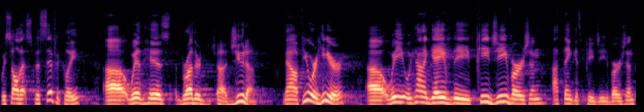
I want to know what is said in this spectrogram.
we saw that specifically uh, with his brother uh, Judah. Now, if you were here, uh, we, we kind of gave the PG version, I think it's PG version,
